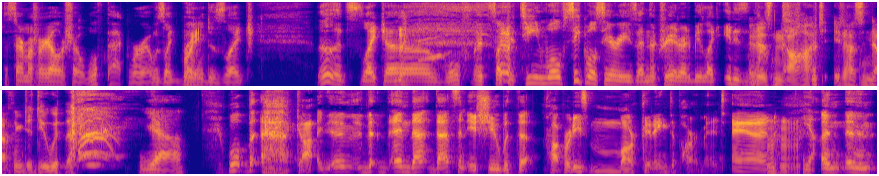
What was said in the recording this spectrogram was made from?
the Sarah Michelle Gellar show Wolfpack, where it was like billed Right. as like oh, it's like a wolf it's like a teen wolf sequel series and the creator had to be like it is It not. is not. It has nothing to do with that. yeah Well, but God, uh, th- and that that's an issue with the property's marketing department, and Mhm. and and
